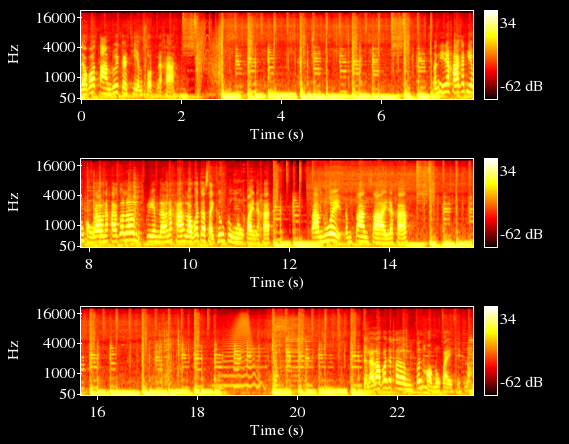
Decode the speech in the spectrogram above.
แล้วก็ตามด้วยกระเทียมสดนะคะตอนนี้นะคะกระเทียมของเรานะคะ ก็เริ่มเกรียมแล้วนะคะ เราก็จะใส่เครื่องปรุงลงไปนะคะ ตามด้วยน้ำตาลทรายนะคะ แล้วเราก็จะเติมต้นหอมลงไปนิดหน่อย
